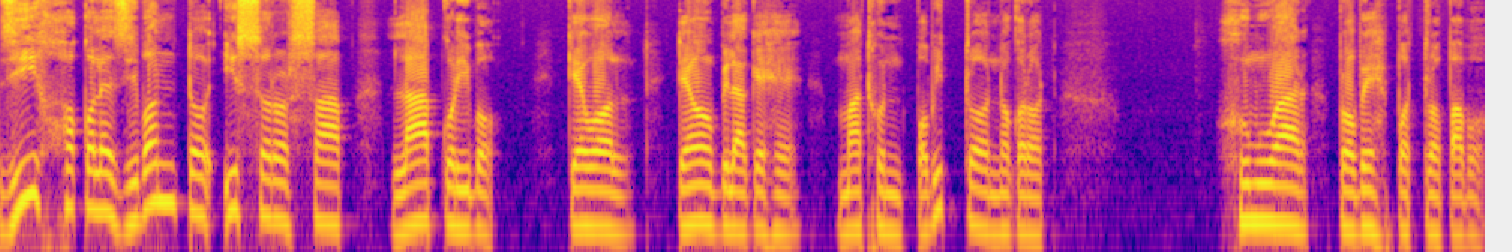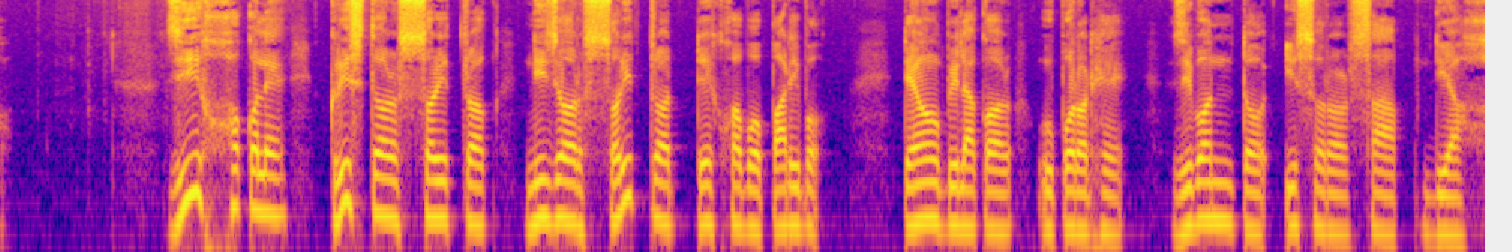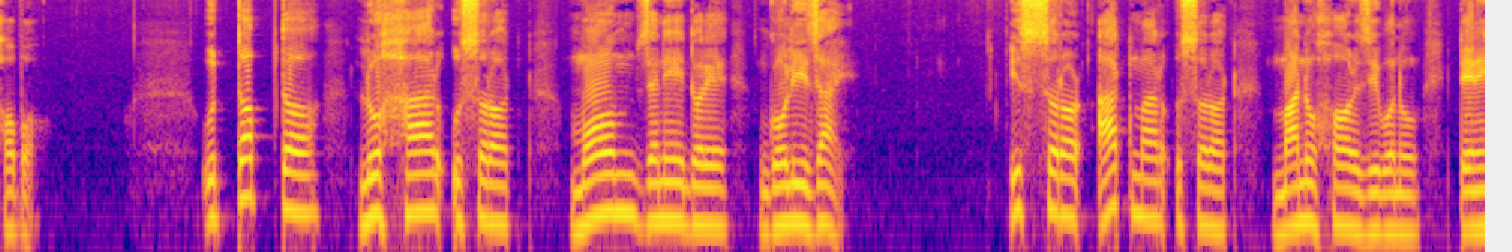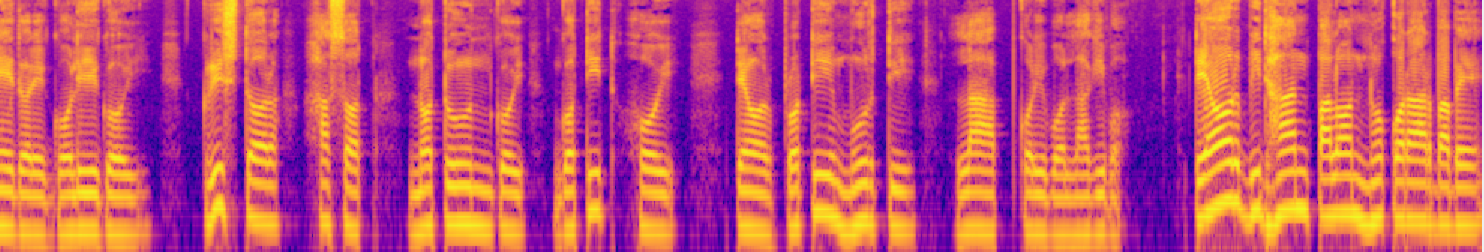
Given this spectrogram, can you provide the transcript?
যিসকলে জীৱন্ত ঈশ্বৰৰ চাপ লাভ কৰিব কেৱল তেওঁবিলাকেহে মাথোন পবিত্ৰ নগৰত সোমোৱাৰ প্ৰৱেশ পত্ৰ পাব। যিসকলে কৃষ্টৰ চৰিত্ৰক নিজৰ চৰিত্ৰত দেখুৱাব পাৰিব তেওঁবিলাকৰ ওপৰতহে জীৱন্ত ঈশ্বৰৰ চাপ দিয়া হ'ব। উত্তপ্ত লোহাৰ ওচৰত মম যেনেদৰে গলি যায়। ঈশ্বৰৰ আত্মাৰ ওচৰত মানুহৰ জীৱনো তেনেদৰে গলি গৈ কৃষ্টৰ সাঁচত নতুনকৈ গতিত হৈ তেওঁৰ প্ৰতিমূৰ্তি লাভ কৰিব লাগিব। তেওঁৰ বিধান পালন নকৰাৰ বাবে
